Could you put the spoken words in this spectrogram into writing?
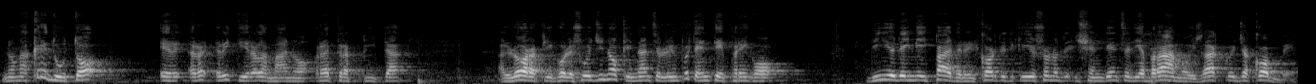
Non ha creduto e ritira la mano rattrappita. Allora piegò le sue ginocchia innanzi all'Onnipotente e pregò, Dio dei miei padri, ricordati che io sono di discendenza di Abramo, Isacco e Giacobbe.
